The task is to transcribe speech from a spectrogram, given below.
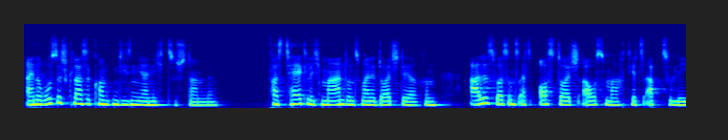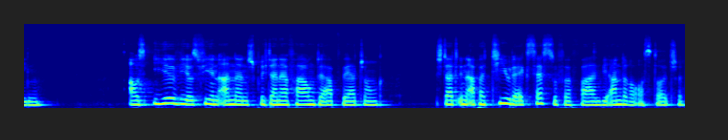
Eine Russischklasse kommt in diesem Jahr nicht zustande. Fast täglich mahnt uns meine Deutschlehrerin, alles, was uns als Ostdeutsch ausmacht, jetzt abzulegen. Aus ihr wie aus vielen anderen spricht eine Erfahrung der Abwertung. Statt in Apathie oder Exzess zu verfallen wie andere Ostdeutsche,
